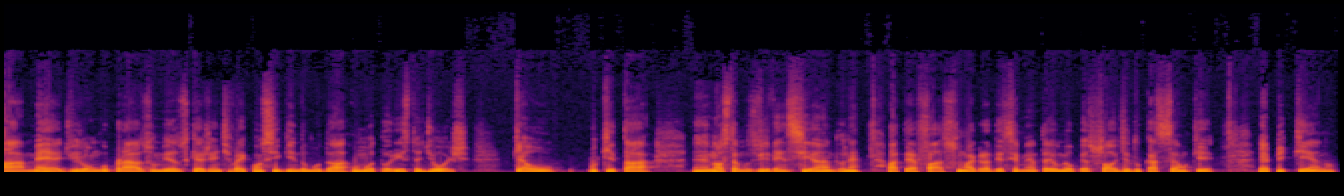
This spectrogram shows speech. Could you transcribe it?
a médio e longo prazo mesmo que a gente vai conseguindo mudar o motorista de hoje, que é o, o que tá, eh, nós estamos vivenciando, né? Até faço um agradecimento aí ao meu pessoal de educação, que é pequeno,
